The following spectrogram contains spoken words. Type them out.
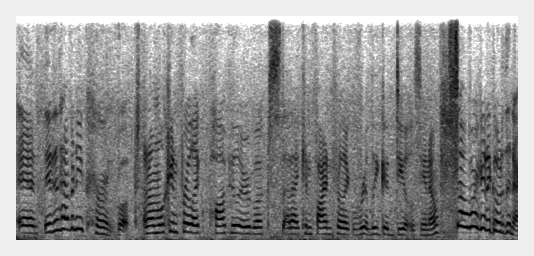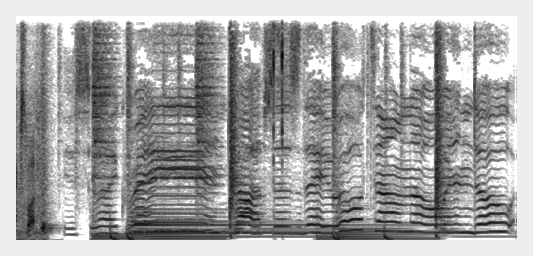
and they didn't have any current books. And I'm looking for like popular books that I can find for like really good deals, you know? So we're gonna go to the next one. It's like as they roll down the window,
